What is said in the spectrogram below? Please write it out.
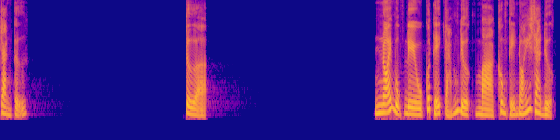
Trang tử tựa. Nói một điều có thể cảm được mà không thể nói ra được,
